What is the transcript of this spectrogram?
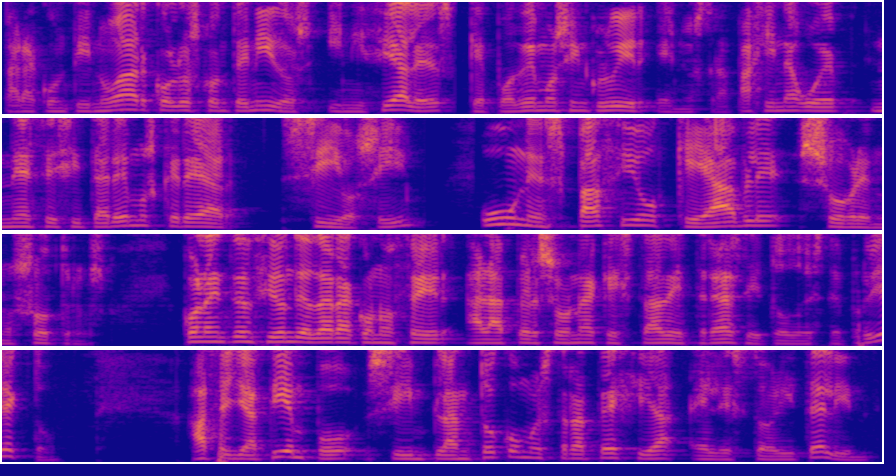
Para continuar con los contenidos iniciales que podemos incluir en nuestra página web, necesitaremos crear sí o sí un espacio que hable sobre nosotros, con la intención de dar a conocer a la persona que está detrás de todo este proyecto. Hace ya tiempo se implantó como estrategia el storytelling,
